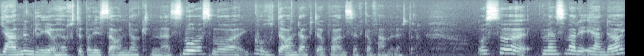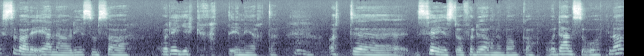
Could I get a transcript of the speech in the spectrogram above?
jevnlig og hørte på disse andaktene. Små, små, korte andakter på en ca. fem minutter. Så, men så var det en dag så var det en av de som sa, og det gikk rett inn i hjertet, Mm. at uh, se jeg står for døren og banker, og den som åpner,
